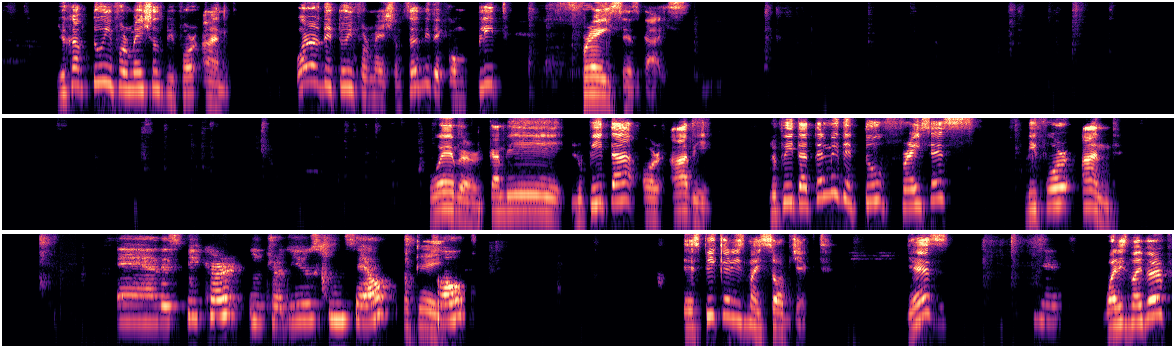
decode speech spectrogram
you have two informations before and. What are the two informations? Send me the complete phrases, guys. Whoever, can be Lupita or Abby. Lupita, tell me the two phrases before and. And the speaker introduced himself, Okay, told, the speaker is my subject. Yes? yes, What is my verb?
